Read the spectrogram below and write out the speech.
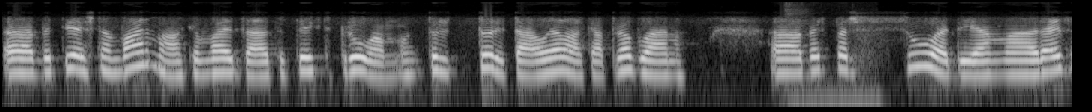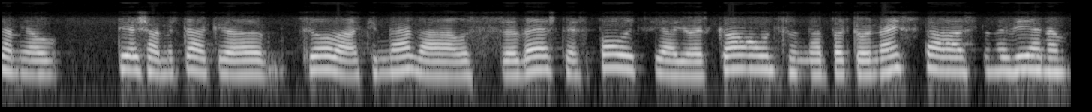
Uh, bet tieši tam varmākam vajadzētu tikt prom. Tur, tur ir tā lielākā problēma. Uh, bet par sodiem uh, reizēm jau tiešām ir tā, ka cilvēki nevēlas vērsties policijā, jo ir kauns un par to nestāsta nevienam.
